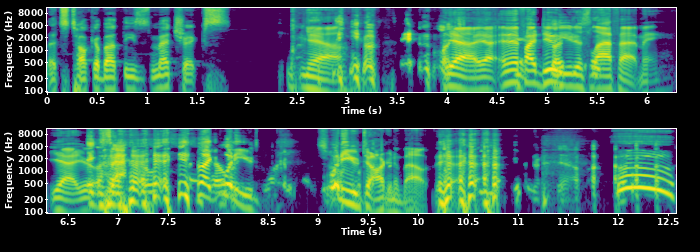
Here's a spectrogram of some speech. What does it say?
let's talk about these metrics. Yeah. You know what I'm saying? Like, yeah, yeah. And if I do, you just laugh at me. Yeah, you're Exactly. like, what are you? talking about, What are you talking about? Oh,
